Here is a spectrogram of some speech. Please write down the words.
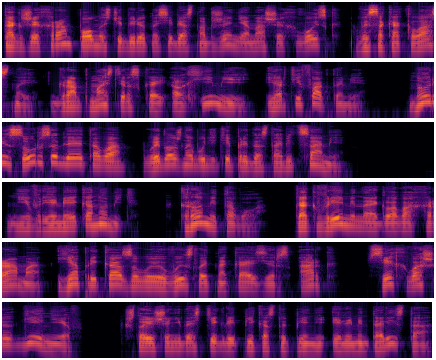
Также храм полностью берет на себя снабжение наших войск высококлассной, грандмастерской алхимией и артефактами. Но ресурсы для этого вы должны будете предоставить сами. Не время экономить. Кроме того, как временная глава храма, я приказываю выслать на Кайзерс-Арк всех ваших гениев, что еще не достигли пика ступени элементалиста,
